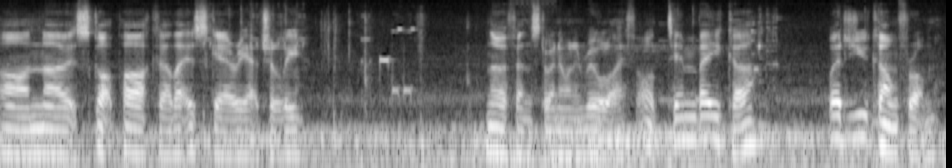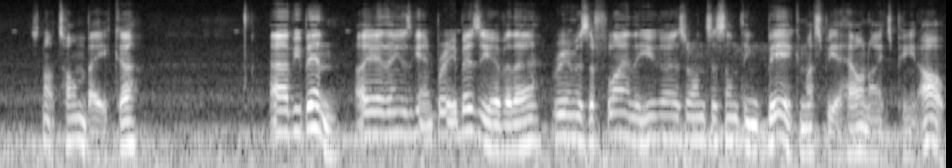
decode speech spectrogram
Oh no, it's Scott Parker. That is scary, actually. No offence to anyone in real life. Oh, Tim Baker? Where did you come from? It's not Tom Baker. How have you been? Oh, I hear things are getting pretty busy over there. Rumours are flying that you guys are onto something big. Must be a Hell Knights peen. Oh,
